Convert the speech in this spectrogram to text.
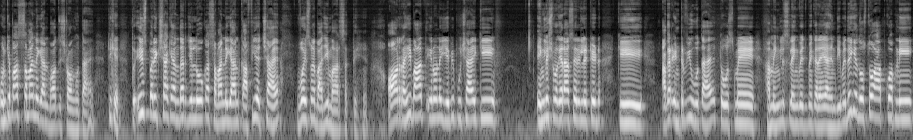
उनके पास सामान्य ज्ञान बहुत स्ट्रांग होता है, ठीक है? तो इस परीक्षा के अंदर जिन लोगों का सामान्य ज्ञान काफ़ी अच्छा है, वो इसमें बाजी मार सकते हैं। और रही बात, इन्होंने ये भी पूछा है कि इंग्लिश वगैरह से रिलेटेड कि अगर इंटरव्यू होता है तो उसमें हम इंग्लिश लैंग्वेज में करें या हिंदी में। देखिए दोस्तों, आपको अपनी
